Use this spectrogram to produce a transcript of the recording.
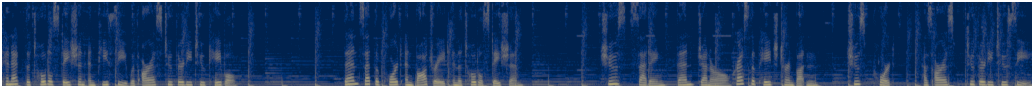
Connect the total station and PC with RS-232 cable. Then set the port and baud rate in the total station. Choose Setting, then General. Press the page turn button, choose Port as RS-232C,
